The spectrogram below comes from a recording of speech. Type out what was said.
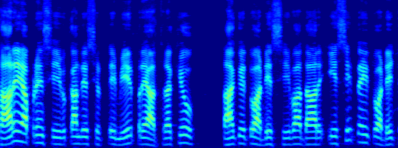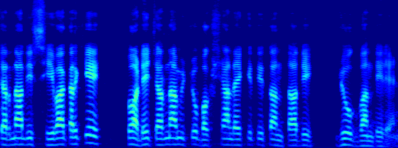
ਸਾਰੇ ਆਪਣੇ ਸੇਵਕਾਂ ਦੇ ਸਿਰ ਤੇ ਮਿਹਰ ਭਰਿਆ ਰੱਖਿਓ। ਤਾਂ ਕਿ ਤੁਹਾਡੇ ਸੇਵਾਦਾਰ ਇਸੇ ਤਰ੍ਹਾਂ ਹੀ ਤੁਹਾਡੇ ਚਰਨਾਂ ਦੀ ਸੇਵਾ ਕਰਕੇ ਤੁਹਾਡੇ ਚਰਨਾਂ ਵਿੱਚੋਂ ਬਖਸ਼ਾਂ ਲੈ ਕੇ ਤੇ ਧੰਨਤਾ ਦੇ ਯੋਗ ਬਣਦੇ ਰਹਿਣ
